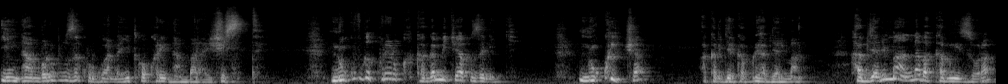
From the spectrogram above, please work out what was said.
intambara uri buze kurwana yitwa ko ari intambara jisite ni ukuvuga ko rero kagame icyo yakoze ni iki? Ni ukwica akabigereka kuri habyarimana. Habyarimana bakamwizora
